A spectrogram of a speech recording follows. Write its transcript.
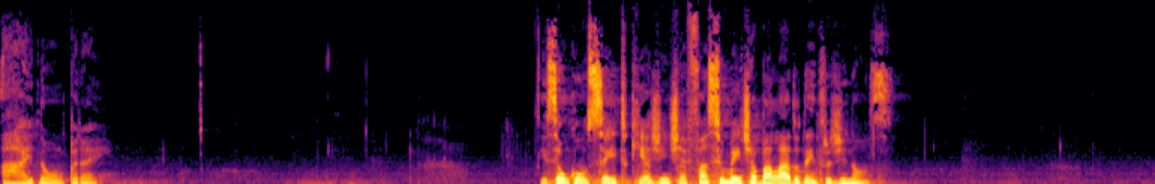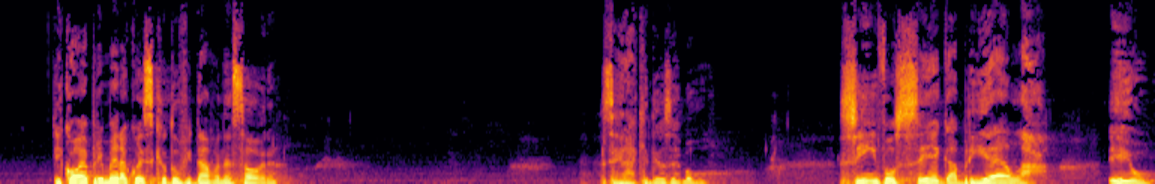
Ai, não, peraí. Isso é um conceito que a gente é facilmente abalado dentro de nós. E qual é a primeira coisa que eu duvidava nessa hora? Será que Deus é bom? Sim, você, Gabriela, eu.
